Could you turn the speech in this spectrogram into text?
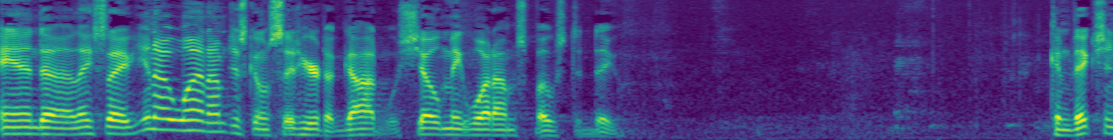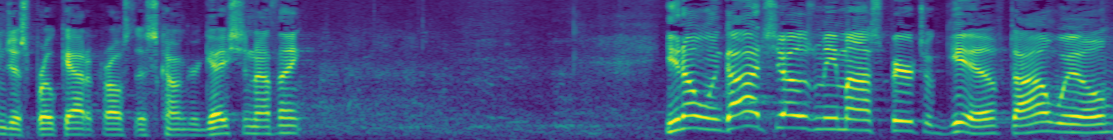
and uh, they say, you know what, I'm just going to sit here till God will show me what I'm supposed to do. Conviction just broke out across this congregation, I think. You know, when God shows me my spiritual gift, I will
